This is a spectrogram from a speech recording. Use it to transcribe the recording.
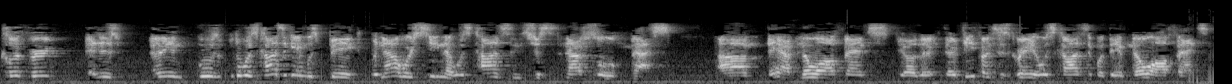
Clifford and his, I mean, was, the Wisconsin game was big, but now we're seeing that Wisconsin's just an absolute mess. Um, they have no offense. You know, their, their defense is great at Wisconsin, but they have no offense.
